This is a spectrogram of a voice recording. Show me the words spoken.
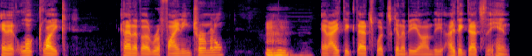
And it looked like kind of a refining terminal. hmm And I think that's what's going to be on the. I think that's the hint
